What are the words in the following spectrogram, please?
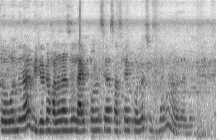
তো বন্ধুরা ভিডিওটা ভালো লাগলে লাইক কমেন্ট শেয়ার সাবস্ক্রাইব করবেন সুস্থ থাকবেন ভালো লাগবে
